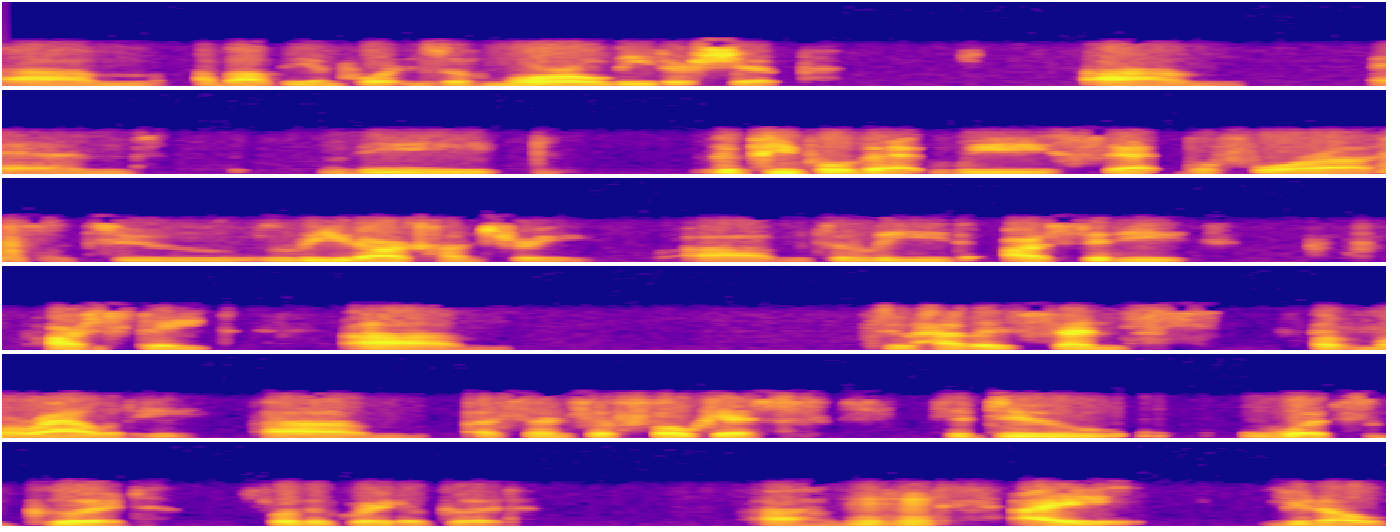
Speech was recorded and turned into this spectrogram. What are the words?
um, about the importance of moral leadership, um, and the the people that we set before us to lead our country, um, to lead our city, our state, um, to have a sense of morality, um, a sense of focus, to do what's good for the greater good. Um, mm-hmm. I, you know,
